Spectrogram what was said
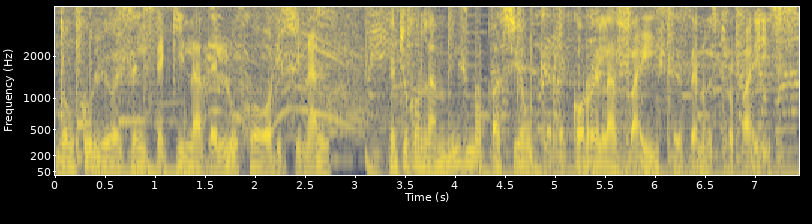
Don Julio es el tequila de lujo original, hecho con la misma pasión que recorre las raíces de nuestro país.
